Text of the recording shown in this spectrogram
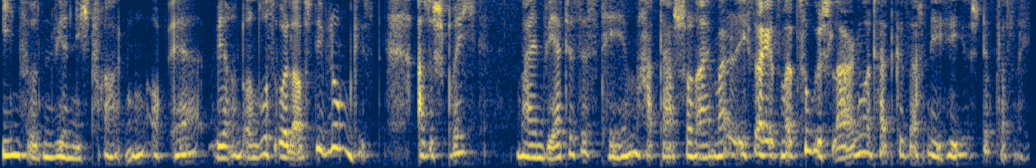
ihn würden wir nicht fragen, ob er während unseres Urlaubs die Blumen gießt. Also sprich, mein Wertesystem hat da schon einmal, ich sage jetzt mal, zugeschlagen und hat gesagt, nee, hier stimmt was nicht.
